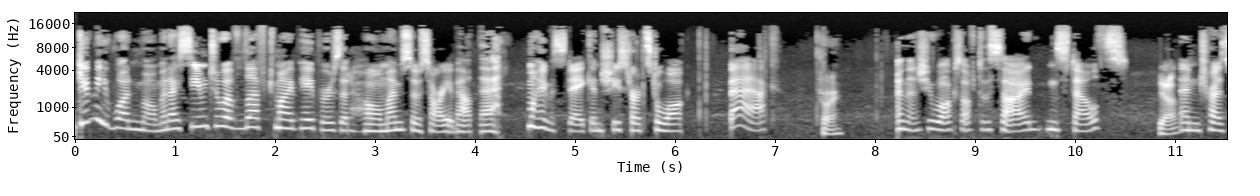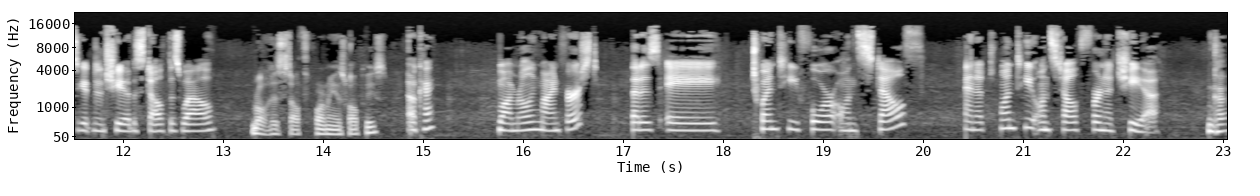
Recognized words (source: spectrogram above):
give me one moment. I seem to have left my papers at home. I'm so sorry about that. My mistake. And she starts to walk back, Sure. and then she walks off to the side and stealths Yeah. and tries to get Nichia to stealth as well. Roll his stealth for me as well, please. Okay. Well, I'm rolling mine first. That is a 24 on stealth and a 20 on stealth for Nichia. Okay.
